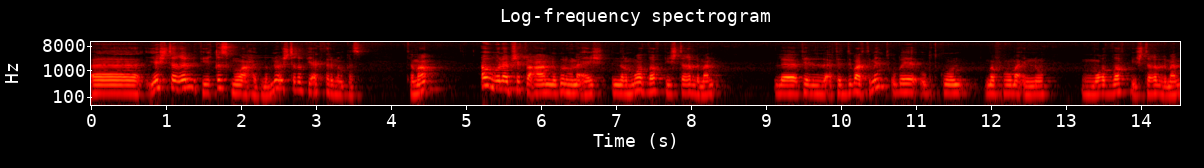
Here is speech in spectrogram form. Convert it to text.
آه، يشتغل في قسم واحد ممنوع يشتغل في أكثر من قسم. تمام؟ أو هنا بشكل عام نقول هنا إيش؟ إن الموظف بيشتغل لمن؟ في في ال department وبتكون مفهومة إنه موظف بيشتغل لمن؟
